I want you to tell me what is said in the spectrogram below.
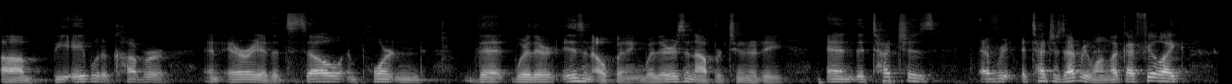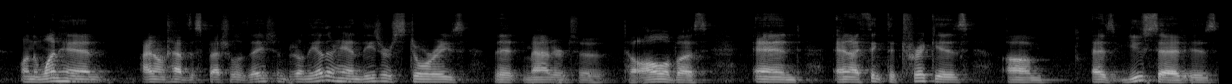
um, be able to cover an area that's so important that where there is an opening, where there is an opportunity, and it touches every, it touches everyone. Like I feel like on the one hand, I don't have the specialization, but on the other hand, these are stories that matter to, to all of us. And, and I think the trick is, um, as you said, is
